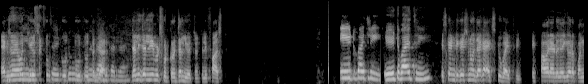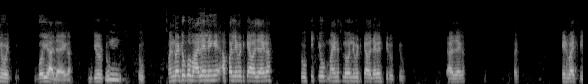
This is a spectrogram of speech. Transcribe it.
एक्स जो है वो ज़ीरो से टू टू टू टू तक जा रहा है। जल्दी जल्दी लिमिट्स पुट करो जल्दी बच्चों चलिए fast eight by three eight by three इसका इंटीग्रेशन हो जाएगा एक्स क्यू बाई थ्री एक पावर ऐड हो जाएगी और अपन में वही वही आ जाएगा। Zero to two one by two को बाहर ले लेंगे अपर लिमिट क्या हो जाएगा? टू की क्यूब माइनस लोअर लिमिट क्या हो जाएगा? Zero cube. आ जाएगा। एट बाई थ्री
